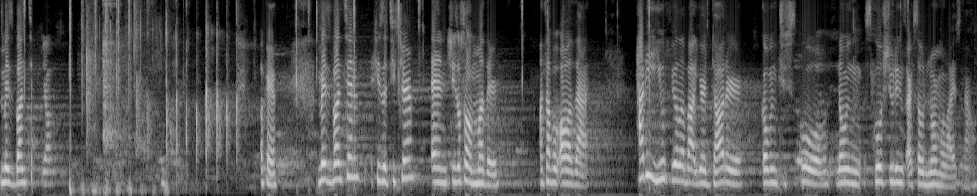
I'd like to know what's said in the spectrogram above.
Ms. Bunting. Okay. Ms. Bunton, she's a teacher and she's also a mother. On top of all of that, how do you feel about your daughter going to school knowing school shootings are so normalized now?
